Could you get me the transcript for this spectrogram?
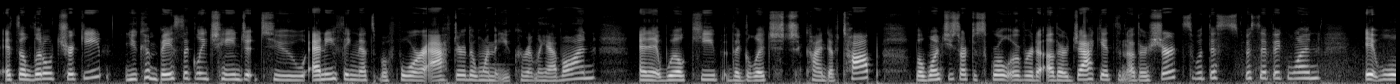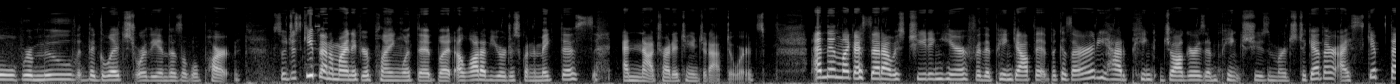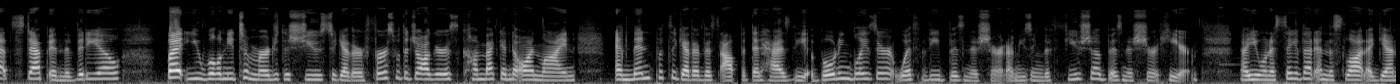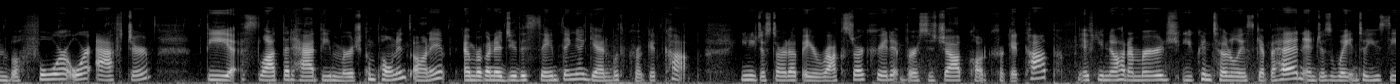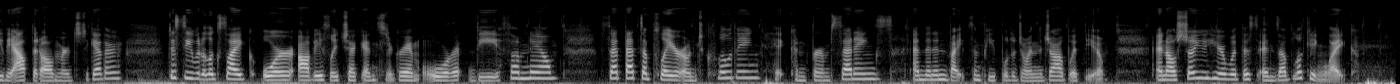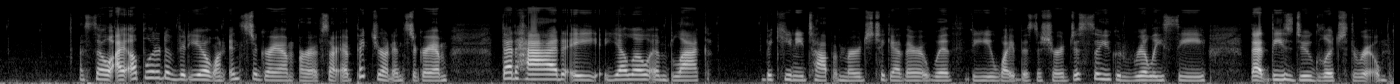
It's a little tricky. You can basically change it to anything that's before or after the one that you currently have on, and it will keep the glitched kind of top. But once you start to scroll over to other jackets and other shirts with this specific one, it will remove the glitched or the invisible part. So just keep that in mind if you're playing with it, but a lot of you are just going to make this and not try to change it afterwards. And then, like I said, I was cheating here for the pink outfit because I already had pink joggers and pink shoes merged together. I skipped that step in the video, But you will need to merge the shoes together first with the joggers, come back into online, and then put together this outfit that has the boating blazer with the business shirt. I'm using the fuchsia business shirt here. Now you want to save that in the slot again before or after the slot that had the merge components on it, and we're going to do the same thing again with Crooked Cop. You need to start up a Rockstar created versus job called Crooked Cop. If you know how to merge, you can totally skip ahead and just wait until you see the outfit all merged together to see what it looks like, or obviously check Instagram or the thumbnail. Set that to player owned clothing, hit confirm settings, and then invite some people to join the job with you. And I'll show you here what this ends up looking like. So I uploaded a video on Instagram, or sorry, a picture on Instagram that had a yellow and black bikini top merged together with the white business shirt just so you could really see that these do glitch through.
